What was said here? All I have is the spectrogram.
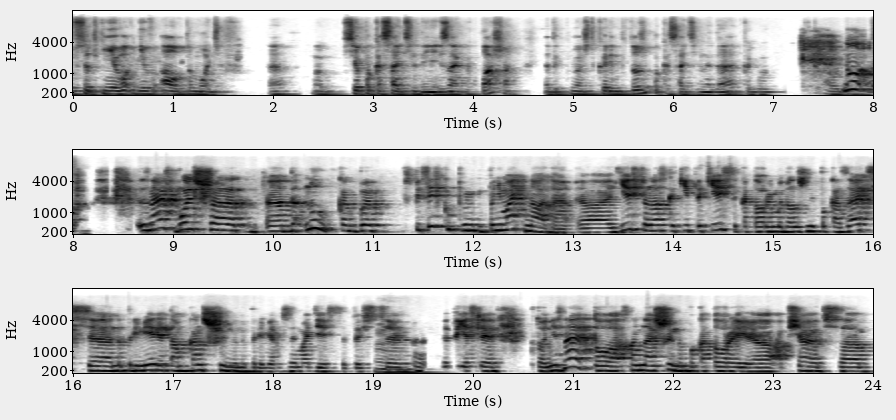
все-таки не в, аутомотив. Да? Все по касательной. Я не знаю, как Паша. Я так понимаю, что Карин, ты тоже по да? Как бы ну, знаешь, больше, э, ну, как бы специфику понимать надо. Э, есть у нас какие-то кейсы, которые мы должны показать э, на примере там коншины, например, взаимодействия. То есть, mm-hmm. это если кто не знает, то основная шина, по которой общаются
